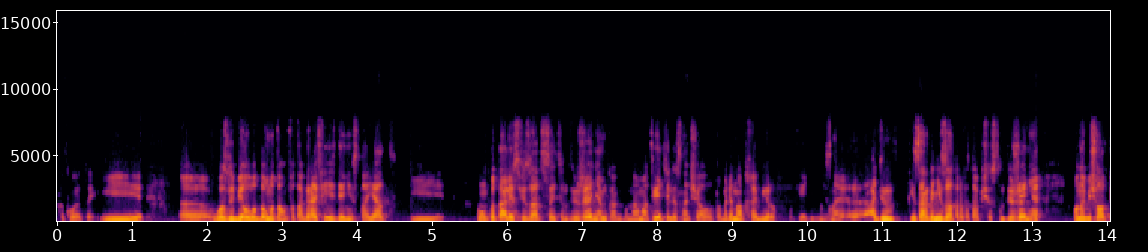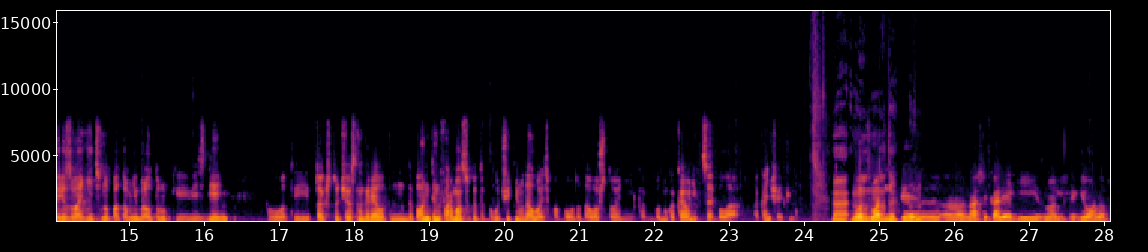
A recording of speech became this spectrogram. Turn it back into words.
какое-то. И Э, возле Белого дома там фотографии везде они стоят, и ну, мы пытались связаться с этим движением, как бы нам ответили сначала, там Ренат Хабиров, вот, я не знаю, э, один из организаторов этого общественного движения, он обещал перезвонить, но потом не брал трубки весь день. Вот. И так что, честно говоря, вот, дополнительную информацию какую-то получить не удалось по поводу того, что они, как бы, ну, какая у них цель была окончательно. А, ну, вот смотрите, ну, да. наши коллеги из многих регионов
